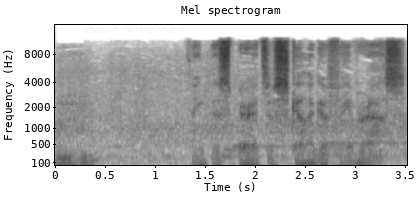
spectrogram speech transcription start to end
Mm-hmm. Think the spirits of Skellige favor us.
